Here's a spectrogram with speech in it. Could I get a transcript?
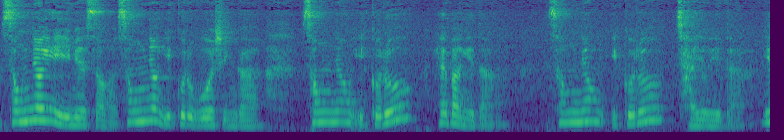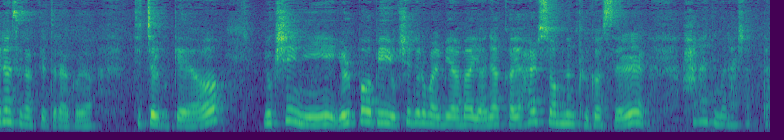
성령이 임해서 성령 이꼬르 무엇인가? 성령 이꼬르 해방이다. 성령 이꼬르 자유이다. 이런 생각 들더라고요. 뒷절 볼게요. 육신이 율법이 육신으로 말미암아 연약하여 할 수 없는 그것을 하나님은 하셨다.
